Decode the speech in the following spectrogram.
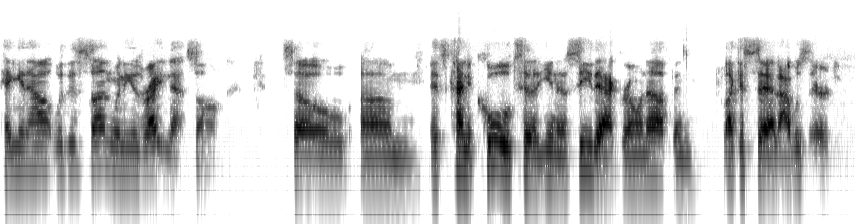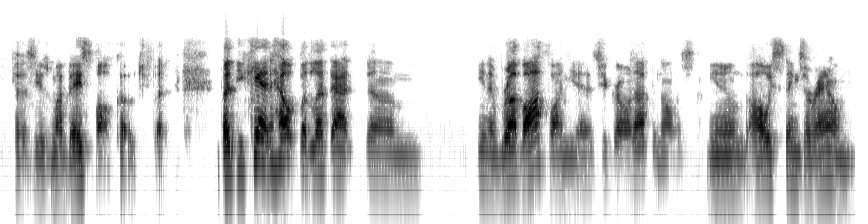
hanging out with his son when he was writing that song. So um, it's kind of cool to, you know, see that growing up. And like I said, I was there because he was my baseball coach. But but you can't help but let that, um, you know, rub off on you as you're growing up and all this, you know, always things around.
